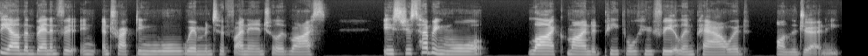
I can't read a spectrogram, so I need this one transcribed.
The other benefit in attracting more women to financial advice is just having more like minded people who feel empowered on the journey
